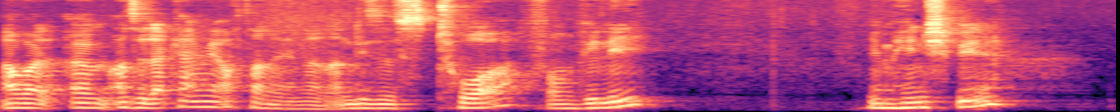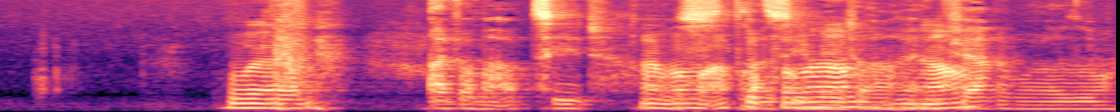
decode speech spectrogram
Aber ähm, also da kann ich mich auch dran erinnern, an dieses Tor von Willi im Hinspiel, wo er Einfach mal abzieht. Einfach mal abgezogen 30 Meter haben, genau. Entfernung oder so.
